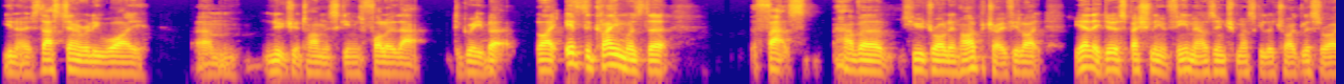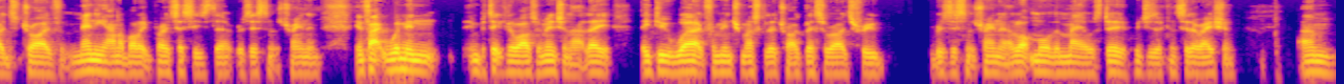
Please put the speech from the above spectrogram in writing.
you know, so that's generally why um, nutrient timing schemes follow that degree. But like, if the claim was that fats have a huge role in hypertrophy. Like, yeah, they do, especially in females. Intramuscular triglycerides drive many anabolic processes that resistance training. In fact, women in particular, whilst we mentioned that, they they do work from intramuscular triglycerides through resistance training a lot more than males do, which is a consideration. Um,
